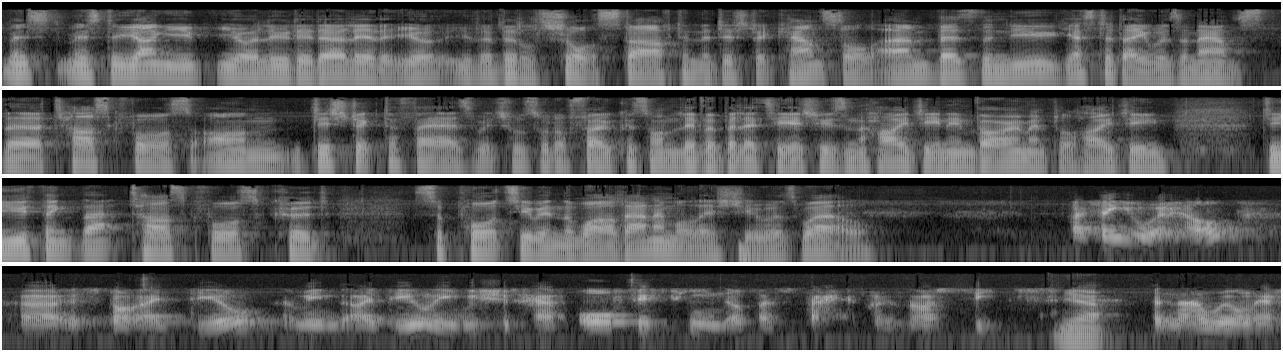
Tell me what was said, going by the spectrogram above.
Mr. Young, you, you alluded earlier that you're, you're, a little short-staffed in the district council. Um, there's the new yesterday was announced the task force on district affairs, which will sort of focus on livability issues and hygiene, environmental hygiene. Do you think that task force could support you in the wild animal issue as well? I think it would help. Uh, it's not ideal. I mean, ideally, we should have all 15 of us back in our seats. Yeah. But now we only have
